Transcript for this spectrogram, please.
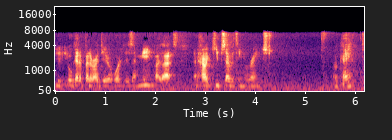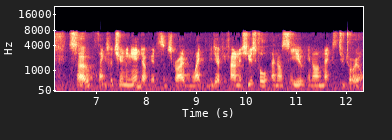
you'll get a better idea of what it is I mean by that and how it keeps everything arranged. Okay, so thanks for tuning in. Don't forget to subscribe and like the video if you found this useful, and I'll see you in our next tutorial.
